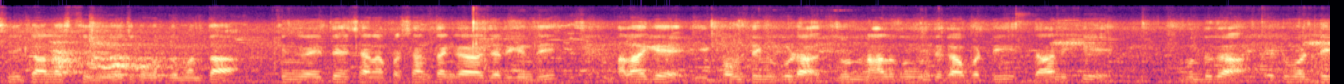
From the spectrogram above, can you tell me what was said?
శ్రీకాళహస్తి నియోజకవర్గం అంతా కౌంటింగ్ అయితే చాలా ప్రశాంతంగా జరిగింది. అలాగే ఈ కౌంటింగ్ కూడా జూన్ నాలుగు ఉంది కాబట్టి దానికి ముందుగా ఎటువంటి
